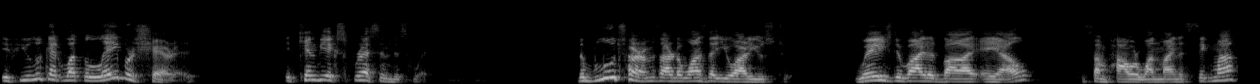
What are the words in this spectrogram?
if you look at what the labor share is, it can be expressed in this way. The blue terms are the ones that you are used to. Wage divided by AL to some power 1 minus sigma.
